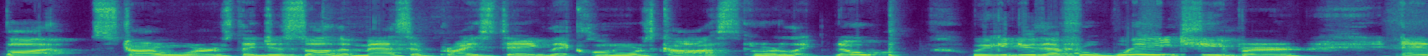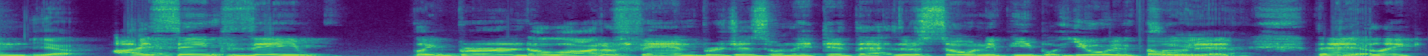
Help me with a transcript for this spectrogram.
bought Star Wars, they just saw the massive price tag that Clone Wars cost, and were like, "Nope, we could do that for way cheaper." And Yeah. I think they like burned a lot of fan bridges when they did that. There's so many people, you included, yeah. that Yeah. like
